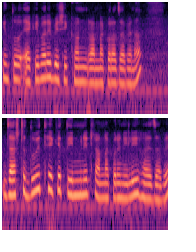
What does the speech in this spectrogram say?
কিন্তু একেবারে বেশিক্ষণ রান্না করা যাবে না। জাস্ট দুই থেকে তিন মিনিট রান্না করে নিলেই হয়ে যাবে।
